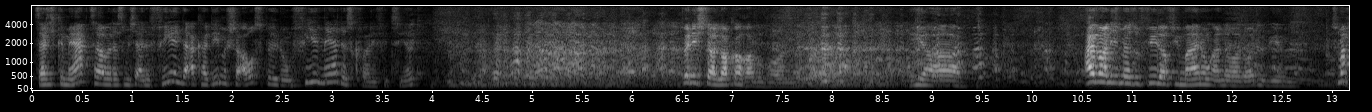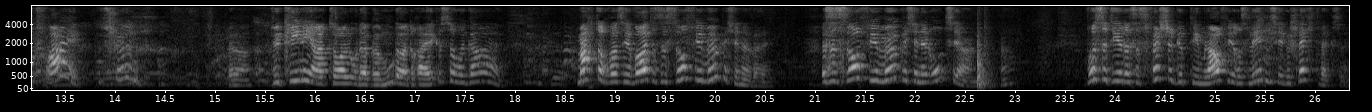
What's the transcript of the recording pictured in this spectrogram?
seit ich gemerkt habe, dass mich eine fehlende akademische Ausbildung viel mehr disqualifiziert, bin ich da lockerer geworden. Ja. Einfach nicht mehr so viel auf die Meinung anderer Leute geben. Es macht frei. Ist schön. Ja. Bikini-Atoll oder Bermuda-Dreieck ist doch egal. Macht doch, was ihr wollt. Es ist so viel möglich in der Welt. Es ist so viel möglich in den Ozeanen. Ja? Wusstet ihr, dass es Fische gibt, die im Laufe ihres Lebens ihr Geschlecht wechseln?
